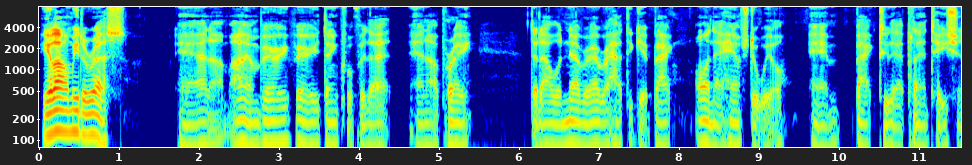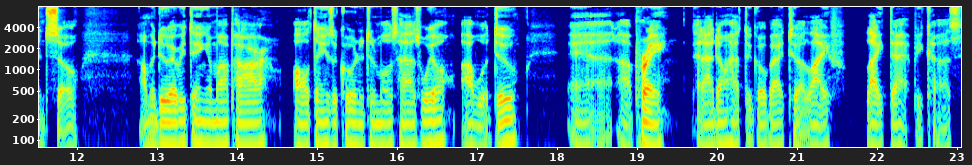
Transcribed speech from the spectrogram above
he allowed me to rest, and um, I am very, very thankful for that. And I pray that I will never, ever have to get back on that hamster wheel and back to that plantation. So, I'm going to do everything in my power, all things according to the Most High's will, I will do. And I pray that I don't have to go back to a life like that because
